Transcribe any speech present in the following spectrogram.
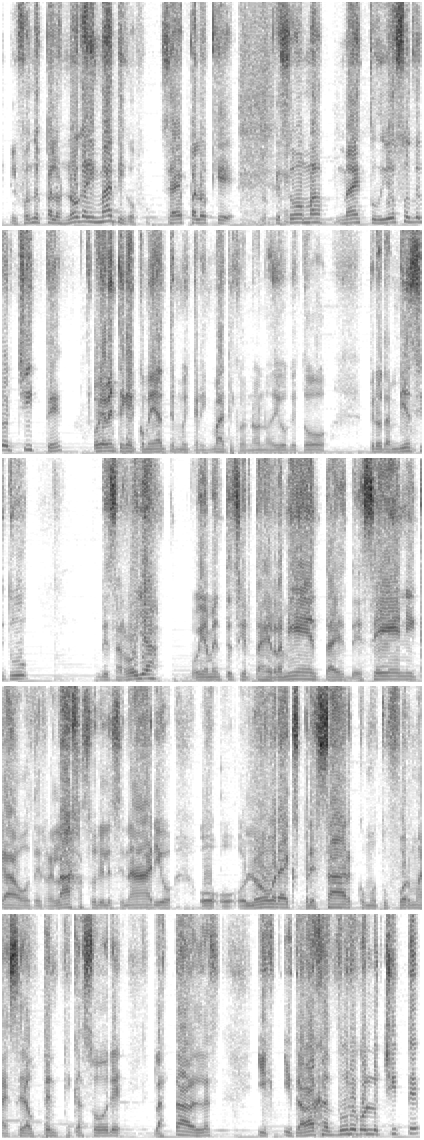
en el fondo es para los no carismáticos, o sea, es para los que, los que somos más, más estudiosos de los chistes. Obviamente que hay comediantes muy carismáticos, ¿no? No digo que todo, pero también si tú desarrollas obviamente ciertas herramientas de escénica o te relajas sobre el escenario o, logra expresar como tu forma de ser auténtica sobre las tablas y, trabajas duro con los chistes,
